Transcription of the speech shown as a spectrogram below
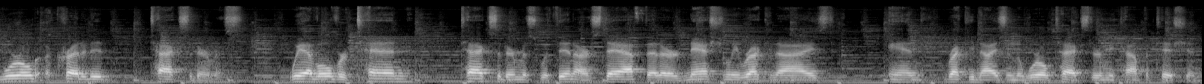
world-accredited taxidermists. We have over 10 taxidermists within our staff that are nationally recognized and recognized in the World Taxidermy Competition.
